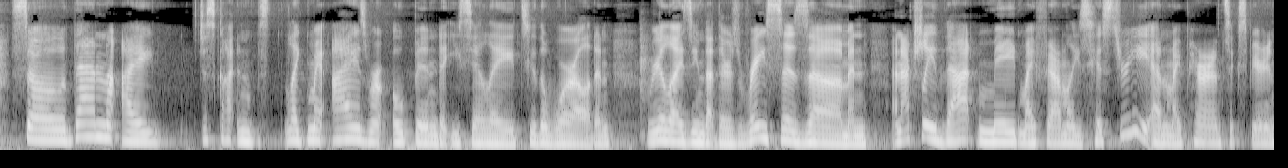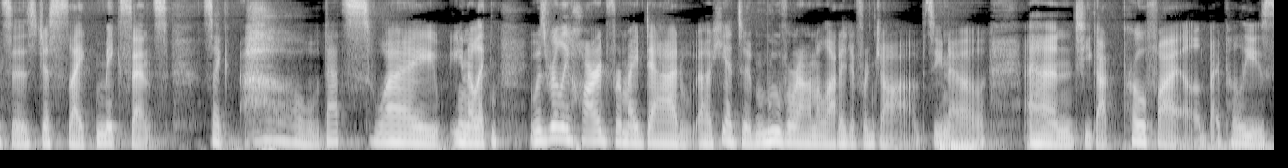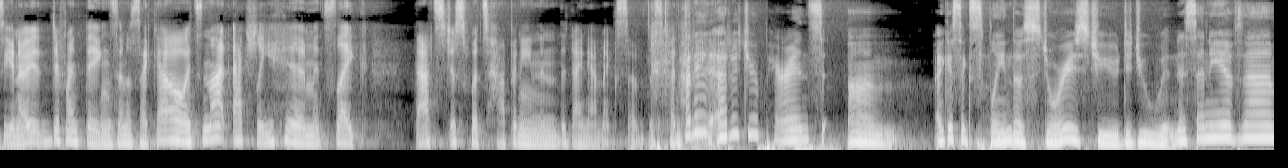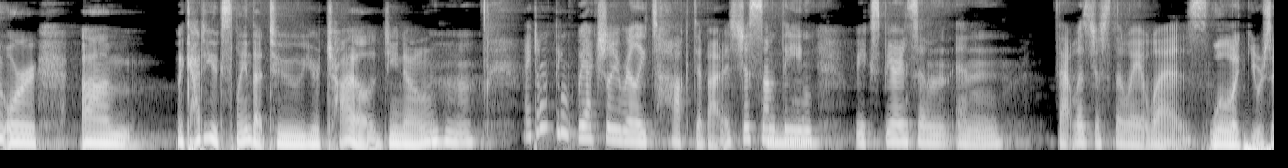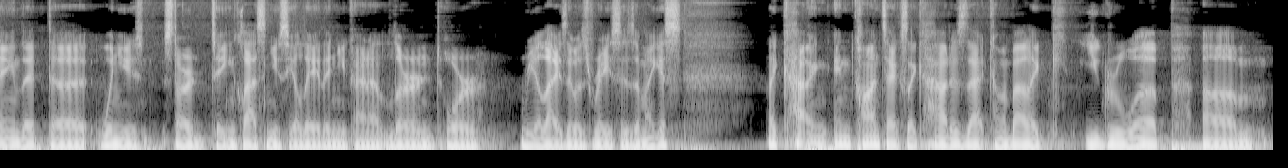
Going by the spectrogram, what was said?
so then I just gotten like my eyes were opened at UCLA to the world and realizing that there's racism and and actually that made my family's history and my parents' experiences just like make sense. It's like, oh, that's why, you know, like it was really hard for my dad. Uh, he had to move around a lot of different jobs, you know, and he got profiled by police, you know, different things. And it's like, oh, it's not actually him. It's like, that's just what's happening in the dynamics of this country. how did how did your parents um i guess explain those stories to you did you witness any of them or um like how do you explain that to your child you know I don't think we actually really talked about it. It's just something we experienced and, and that was just the way it was. Well, like you were saying that uh, when you started taking class in UCLA, then you kind of learned or realized it was racism. I guess, like how, in, in context, like how does that come about? Like you grew up. Um,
